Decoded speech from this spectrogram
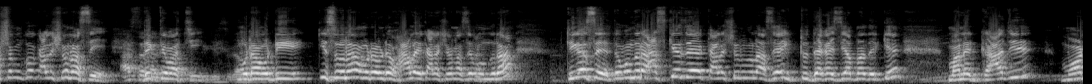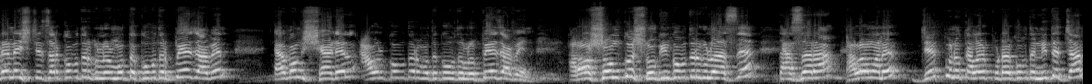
অসংখ্য কালেকশন আছে আছে দেখতে পাচ্ছি। মোটামুটি কিছু না মোটামুটি ভালোই কালেকশন আছে বন্ধুরা। ঠিক আছে? তো বন্ধুরা আজকে যে কালেকশনগুলো আছে একটু দেখাইছি আপনাদেরকে। মানে গাজী মডার্ন স্ট্রেচার কবুতরগুলোর মতো কবুতর পেয়ে যাবেন। এবং শ্যাডেল আউল কবুতরের মতো কবুতরগুলো পেয়ে যাবেন। আর অসংখ্য শৌখিন কবুতরগুলো আছে। তাছাড়া ভালো মানের যে কোনো কালার পোটার কবুতর নিতে চান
